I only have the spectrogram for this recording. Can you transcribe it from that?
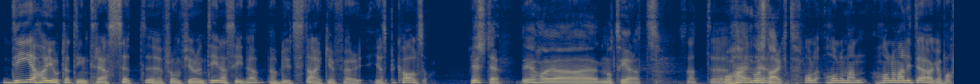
det har gjort att intresset eh, från Fiorentinas sida har blivit starkare för Jesper Karlsson. Just det, det har jag noterat. Att, och han det, går starkt. Håller, håller, man, håller man lite öga på,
